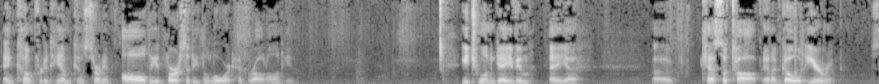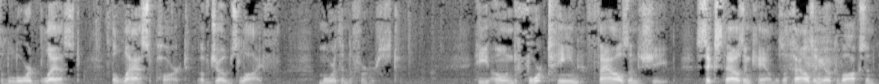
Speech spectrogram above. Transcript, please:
and comforted him concerning all the adversity the Lord had brought on him. Each one gave him a, uh, a qesitah and a gold earring. So the Lord blessed the last part of Job's life more than the first. He owned 14,000 sheep, 6,000 camels, 1,000 yoke of oxen,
